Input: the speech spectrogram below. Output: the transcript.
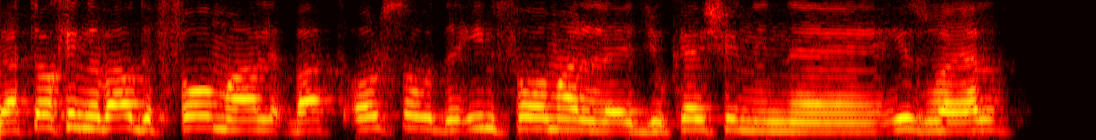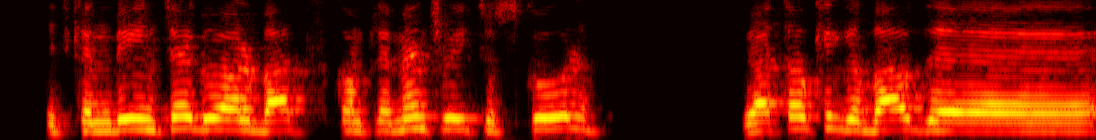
We are talking about the formal, but also the informal education in uh, Israel. It can be integral, but complementary to school we are talking about the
